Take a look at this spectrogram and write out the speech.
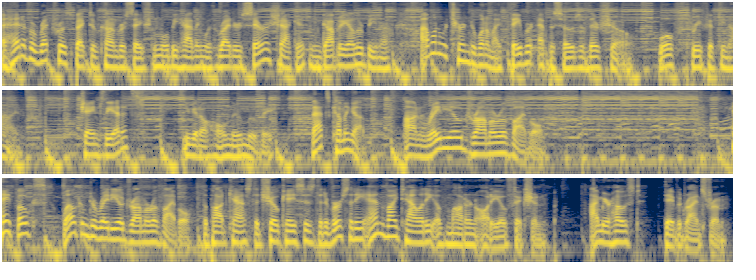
ahead of a retrospective conversation we'll be having with writers Sarah Shachat and Gabriel Urbina, I want to return to one of my favorite episodes of their show, Wolf 359. Change the edits, you get a whole new movie. That's coming up on Radio Drama Revival. Hey folks, welcome to Radio Drama Revival, the podcast that showcases the diversity and vitality of modern audio fiction. I'm your host, David Rheinstrom.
